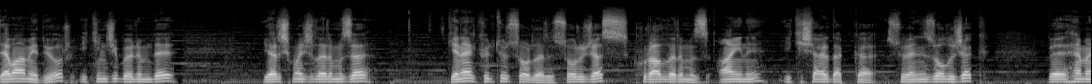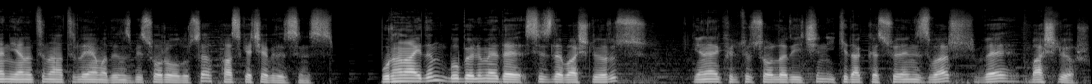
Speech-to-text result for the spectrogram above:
devam ediyor. İkinci bölümde yarışmacılarımıza genel kültür soruları soracağız. Kurallarımız aynı. İkişer dakika süreniz olacak ve hemen yanıtını hatırlayamadığınız bir soru olursa pas geçebilirsiniz. Burhan Aydın bu bölüme de sizle başlıyoruz. Genel kültür soruları için 2 dakika süreniz var ve başlıyor.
